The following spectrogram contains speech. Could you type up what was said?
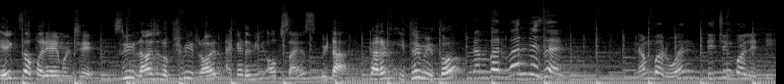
एकचा पर्याय म्हणजे Shri Rajlakshmi royal academy of science Vita. कारण इथे मिळतो number one result. Number one teaching quality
